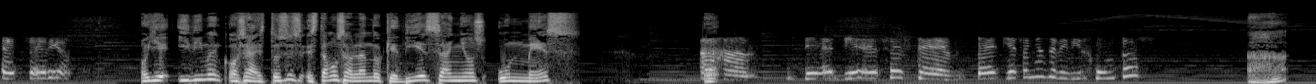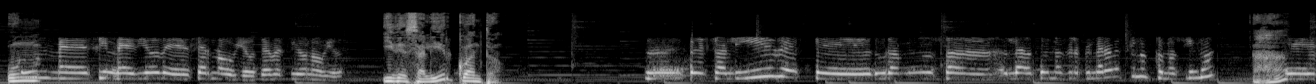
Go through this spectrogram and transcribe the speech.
en serio. Oye, y dime, o sea, entonces estamos hablando que 10 años, un mes. Ajá. 10 este, diez años de vivir juntos. Ajá. Un... mes y medio de ser novios, de haber sido novios. ¿Y de salir cuánto? De salir, este, duramos, a la, bueno, de la primera vez que nos conocimos, eh,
